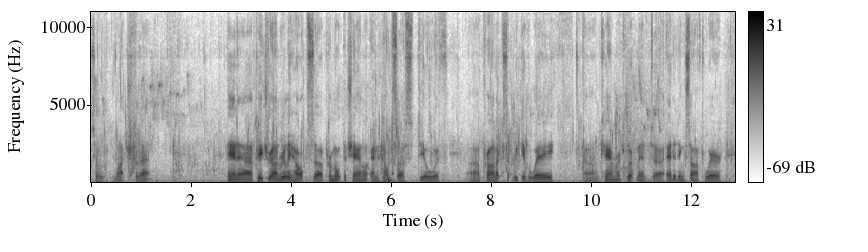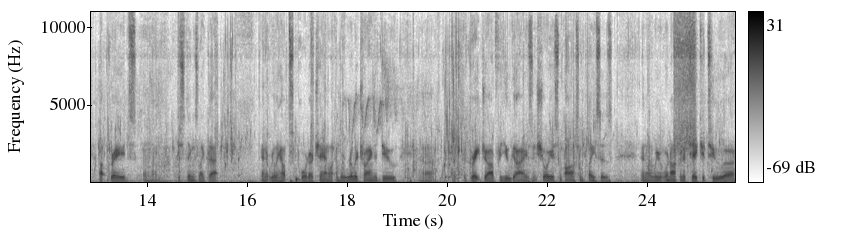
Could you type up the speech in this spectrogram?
So watch for that. And uh, Patreon really helps uh, promote the channel and helps us deal with uh, products that we give away, um, camera equipment, uh, editing software, upgrades, um, just things like that. And it really helps support our channel. And we're really trying to do uh, a great job for you guys and show you some awesome places. You know, we, we're not going to take you to uh,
